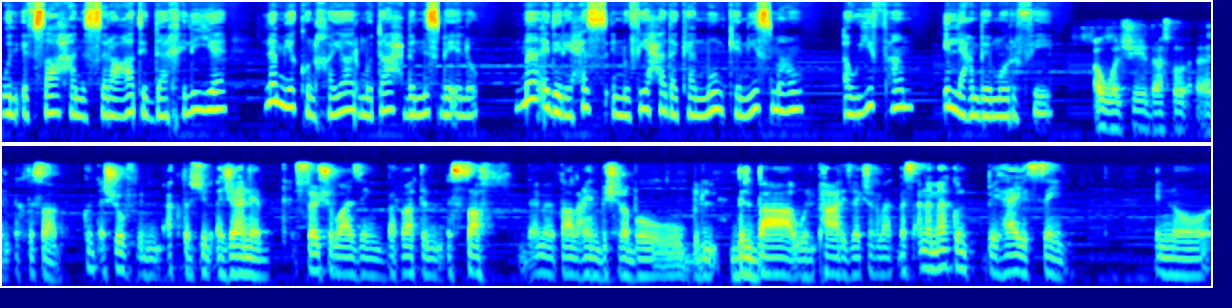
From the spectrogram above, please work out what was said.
والإفصاح عن الصراعات الداخلية لم يكن خيار متاح بالنسبة له ما قدر يحس إنه في حدا كان ممكن يسمعه أو يفهم اللي عم بيمر فيه. أول شيء درسته الاقتصاد. كنت أشوف أكثر شيء الأجانب ال socializing برات الصف دائما طالعين بيشربوا بال pub وال bars وهيك شغلات. بس أنا ما كنت بهاي ال scene. إنه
